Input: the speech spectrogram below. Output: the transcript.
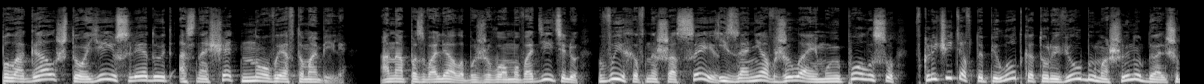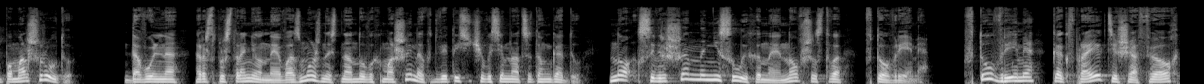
полагал, что ею следует оснащать новые автомобили. Она позволяла бы живому водителю, выехав на шоссе и заняв желаемую полосу, включить автопилот, который вел бы машину дальше по маршруту. Довольно распространенная возможность на новых машинах в 2018 году, но совершенно неслыханное новшество в то время. В то время, как в проекте «Шофер»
